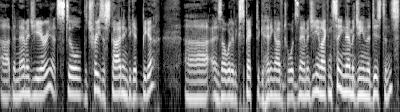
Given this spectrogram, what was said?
uh, the Namadgi area. It's still the trees are starting to get bigger, uh, as I would have expected heading over towards Namadgi, and I can see Namadgi in the distance,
